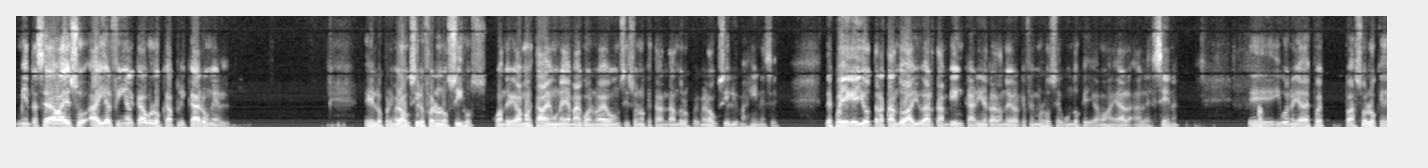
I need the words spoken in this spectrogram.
mientras se daba eso, ahí al fin y al cabo los que aplicaron el, eh, los primeros auxilios fueron los hijos. Cuando llegamos estaba en una llamada con el 911 y son los que estaban dando los primeros auxilios, imagínense. Después llegué yo tratando de ayudar también, Karina tratando de ayudar, que fuimos los segundos que llegamos allá a la, escena. Eh, y bueno, ya después pasó lo que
